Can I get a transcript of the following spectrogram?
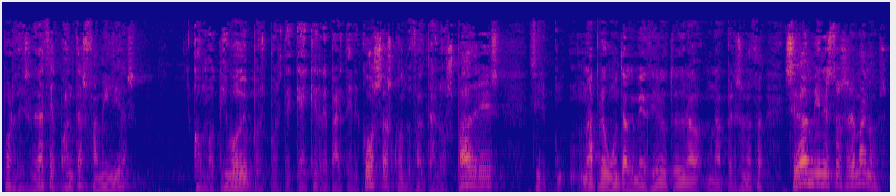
por desgracia, ¿cuántas familias con motivo de, pues, pues, de que hay que repartir cosas cuando faltan los padres. Es decir, una pregunta que me hacía el otro día una, persona, ¿se van bien estos hermanos?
